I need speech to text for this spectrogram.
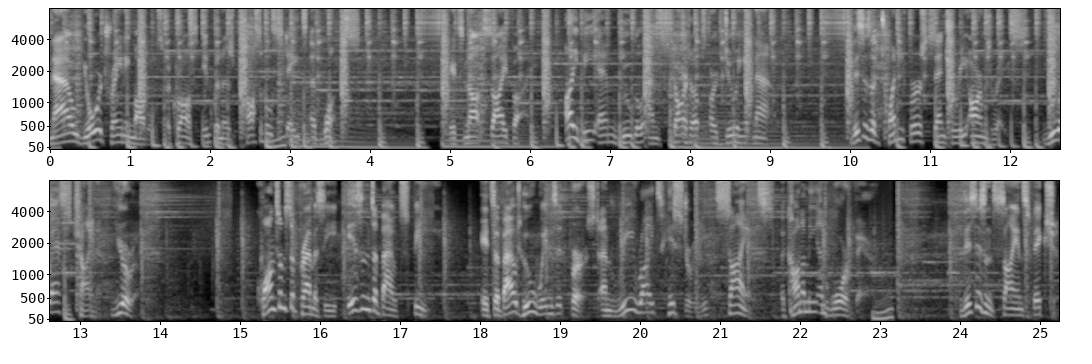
Now you're training models across infinite possible states at once. It's not sci-fi. IBM, Google, and startups are doing it now. This is a 21st century arms race. US, China, Europe. Quantum supremacy isn't about speed. It's about who wins it first and rewrites history, science, economy, and warfare. This isn't science fiction.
